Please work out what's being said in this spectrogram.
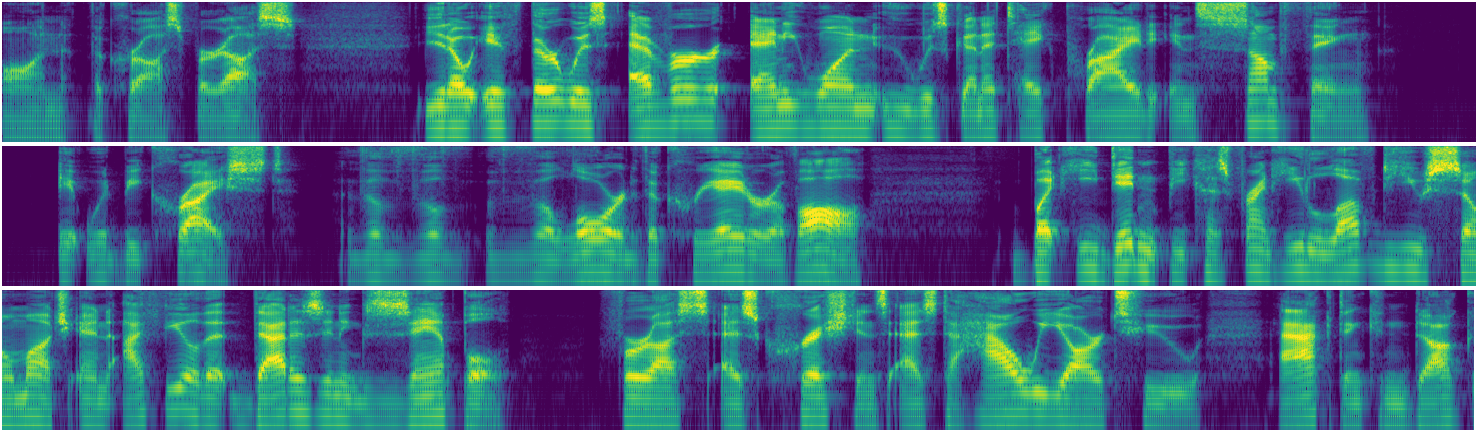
on the cross for us you know, if there was ever anyone who was going to take pride in something, it would be Christ, the, the, the Lord, the creator of all. But he didn't because, friend, he loved you so much. And I feel that that is an example for us as Christians as to how we are to act and conduct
